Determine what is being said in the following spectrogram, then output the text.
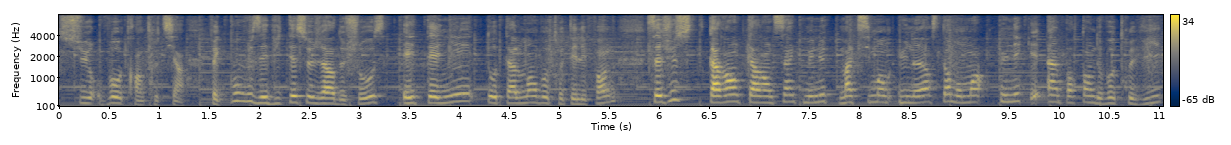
sur votre entretien. Fait que pour vous éviter ce genre de choses, éteignez totalement votre téléphone. C'est juste 40-45 minutes, maximum une heure. C'est un moment unique et important de votre vie.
